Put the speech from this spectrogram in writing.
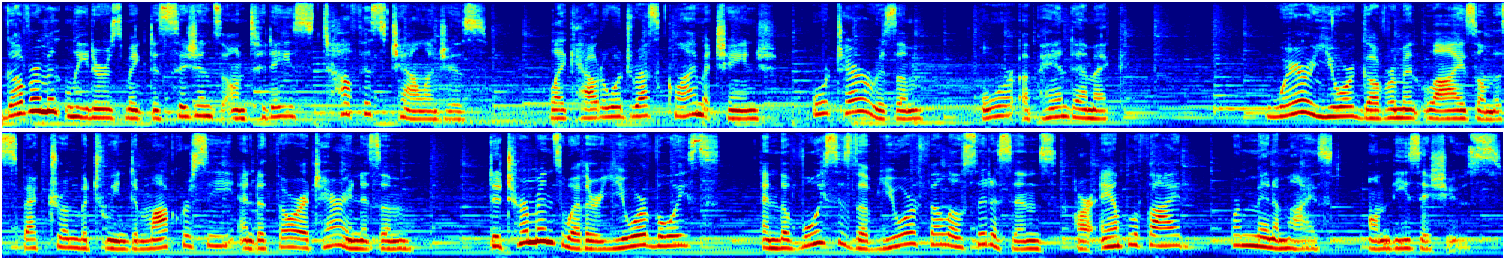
government leaders make decisions on today's toughest challenges, like how to address climate change, or terrorism, or a pandemic. Where your government lies on the spectrum between democracy and authoritarianism determines whether your voice and the voices of your fellow citizens are amplified or minimized on these issues.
